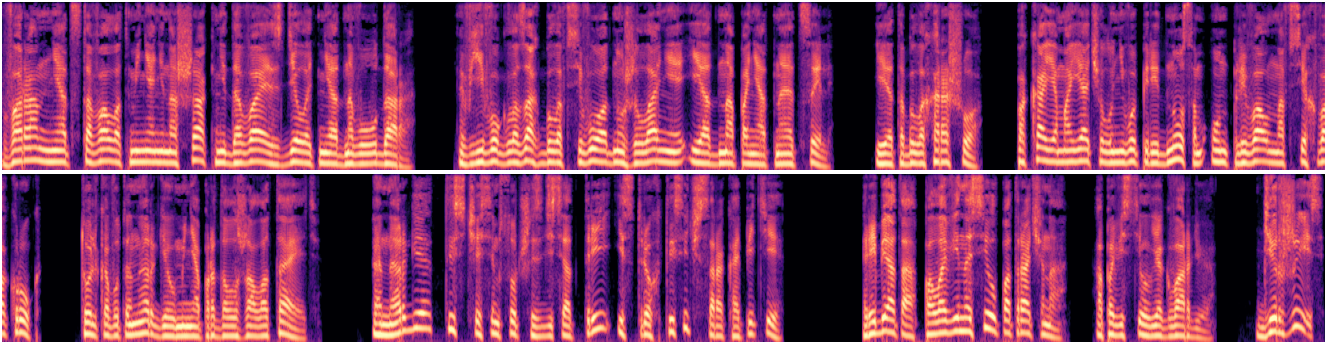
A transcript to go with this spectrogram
Варан не отставал от меня ни на шаг, не давая сделать ни одного удара. В его глазах было всего одно желание и одна понятная цель. И это было хорошо. Пока я маячил у него перед носом, он плевал на всех вокруг. Только вот энергия у меня продолжала таять. Энергия 1763 из 3045. «Ребята, половина сил потрачена», — оповестил я гвардию. «Держись!»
